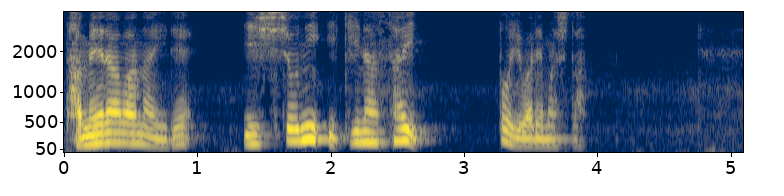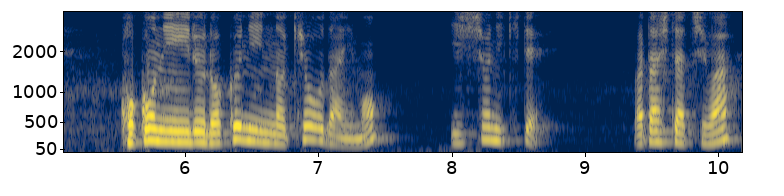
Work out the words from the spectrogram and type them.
ためらわないで一緒に行きなさいと言われました。ここにいる六人の兄弟も一緒に来て、私たちは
